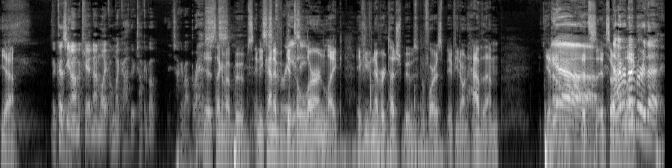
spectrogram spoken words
Yeah, because you know I'm a kid and I'm like, oh my god, they're talking about talking about breasts. yeah. It's talking about boobs, and This you kind of get to learn like if you've never touched boobs before, if you don't have them. You know, Yeah. it's it's sort I of remember like that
